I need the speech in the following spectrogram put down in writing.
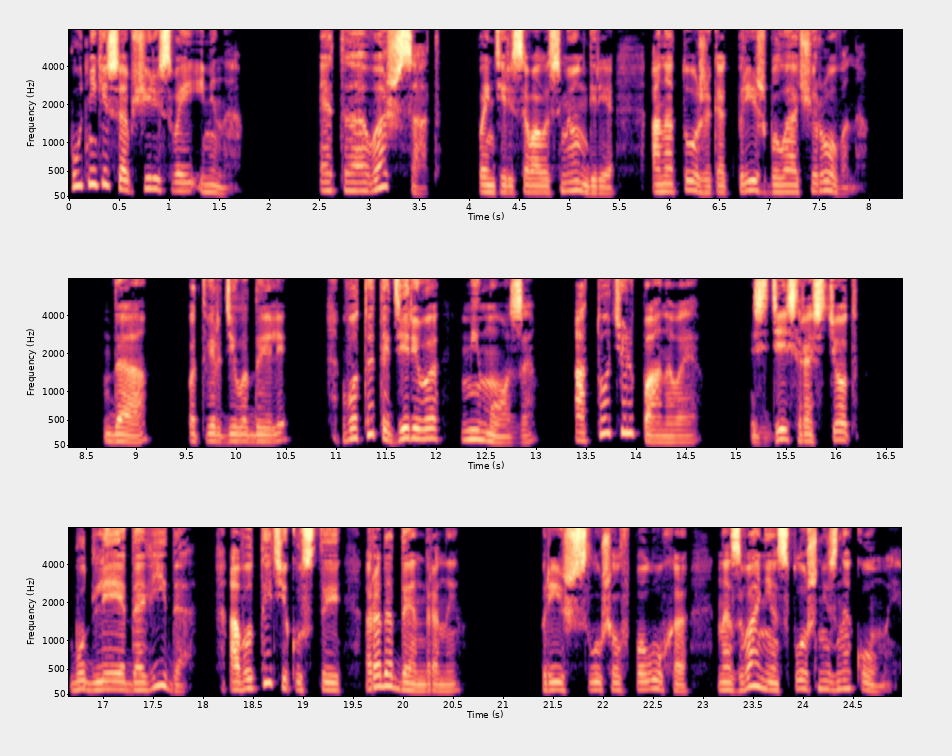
Путники сообщили свои имена. «Это ваш сад?» — поинтересовалась Мёнгере, она тоже, как Приш, была очарована. «Да», — подтвердила Дели, — «вот это дерево мимоза, а то тюльпановое. Здесь растет будлея Давида, а вот эти кусты — рододендроны». Приш слушал в полухо, названия сплошь незнакомые.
